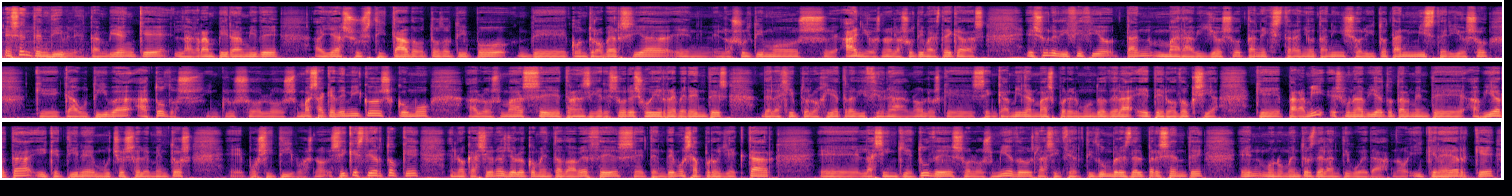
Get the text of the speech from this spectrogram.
Es entendible también que la Gran Pirámide haya suscitado todo tipo de controversia en, los últimos eh, años, ¿no? en las últimas décadas. Es un edificio tan maravilloso, tan extraño, tan insólito, tan misterioso, que cautiva a todos, incluso los más académicos como a los más eh, transgresores o irreverentes de la egiptología tradicional, ¿no? los que se encaminan más por el mundo de la heterodoxia, que para mí es una vía totalmente abierta y que tiene muchos elementos eh, positivos. ¿no? Sí que es cierto que en ocasiones, yo lo he comentado a veces, eh, tendemos a proyectar eh, las inquietudes o los miedos, las incertidumbres del presente en monumentos de la antigüedad ¿no? y creer que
